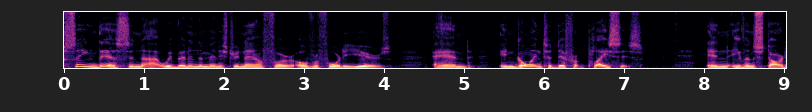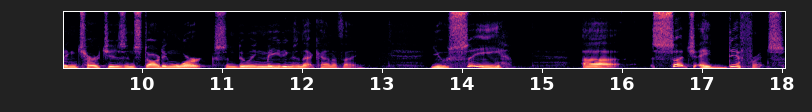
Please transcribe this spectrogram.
seen this, and we've been in the ministry now for over 40 years, and in going to different places, in even starting churches and starting works and doing meetings and that kind of thing, you see uh, such a difference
